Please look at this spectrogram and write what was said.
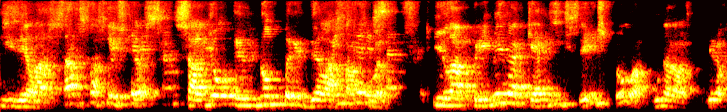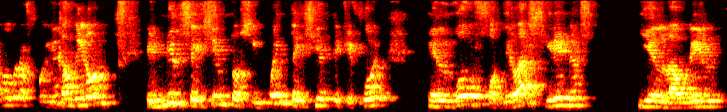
y, de las zarzas estas salió el nombre de la zarzuela. Y la primera que dice esto, una de las primeras obras, fue Calderón en 1657, que fue El Golfo de las Sirenas y el Laurel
